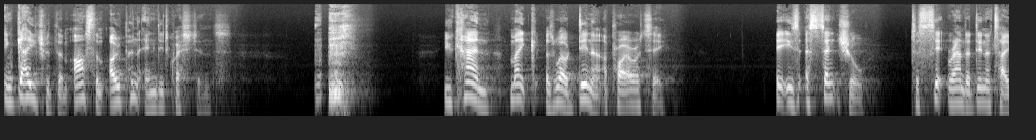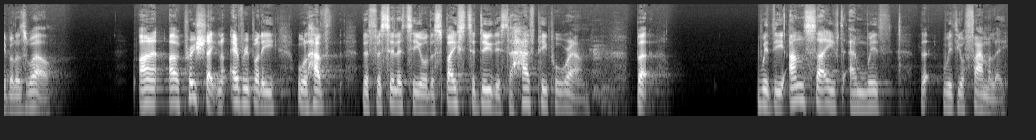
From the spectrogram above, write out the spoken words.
Engage with them, ask them open ended questions. you can make as well dinner a priority. It is essential to sit around a dinner table as well. I, I appreciate not everybody will have the facility or the space to do this, to have people around. But with the unsaved and with, the, with your family,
